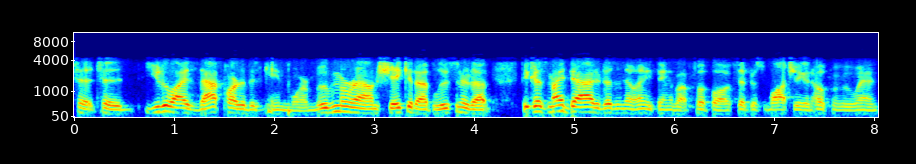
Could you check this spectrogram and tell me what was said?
to to utilize that part of his game more. Move him around, shake it up, loosen it up. Because my dad, who doesn't know anything about football except just watching and hoping we win,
